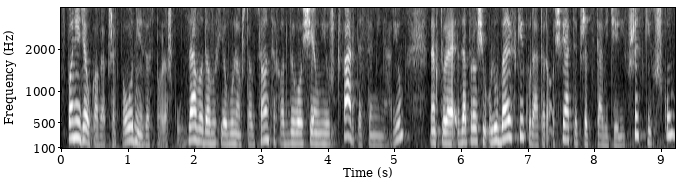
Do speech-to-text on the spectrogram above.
w poniedziałkowe przedpołudnie w Zespole Szkół Zawodowych i Ogólnokształcących odbyło się już czwarte seminarium, na które zaprosił lubelski kurator oświaty przedstawicieli wszystkich szkół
